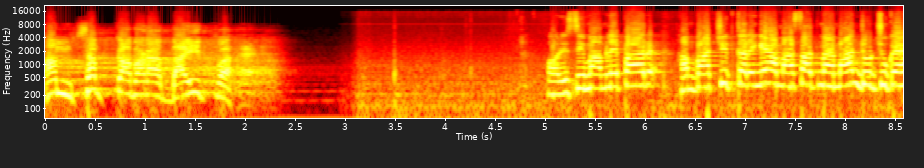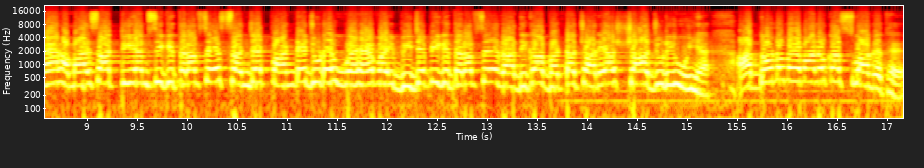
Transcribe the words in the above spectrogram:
हम सबका बड़ा दायित्व है। और इसी मामले पर हम बातचीत करेंगे। हमारे साथ मेहमान जुड़ चुके हैं। हमारे साथ टीएमसी की तरफ़ से संजय पांडे जुड़े हुए हैं। वही बीजेपी की तरफ़ से राधिका भट्टाचार्य शाह जुड़ी हुई हैं। आप दोनों मेहमानों का स्वागत है।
